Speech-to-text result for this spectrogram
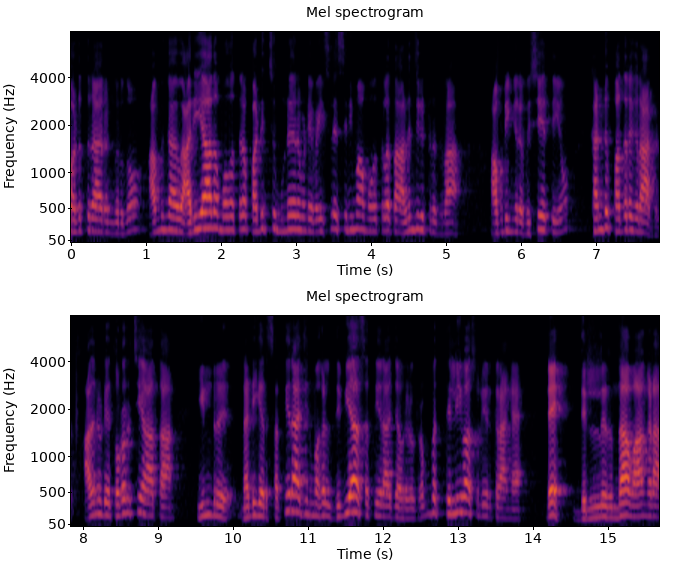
படுத்துறாருங்கிறதும் அவங்க அறியாத முகத்துல படிச்சு முன்னேற வேண்டிய வயசுல சினிமா முகத்துல தான் அழிஞ்சுக்கிட்டு இருக்கிறான். அப்படிங்கிற விஷயத்தையும் கண்டு பதறுகிறார்கள். அதனுடைய தொடர்ச்சியாகத்தான் இன்று நடிகர் சத்யராஜின் மகள் திவ்யா சத்யராஜ் அவர்கள் ரொம்ப தெளிவாக சொல்லியிருக்கிறாங்க. டே தில்லு இருந்தா வாங்கடா.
